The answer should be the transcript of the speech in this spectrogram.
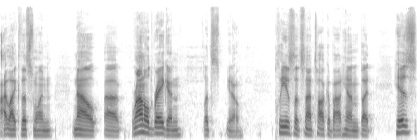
I like this one. Now, uh, Ronald Reagan. Let's you know, please let's not talk about him. But his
